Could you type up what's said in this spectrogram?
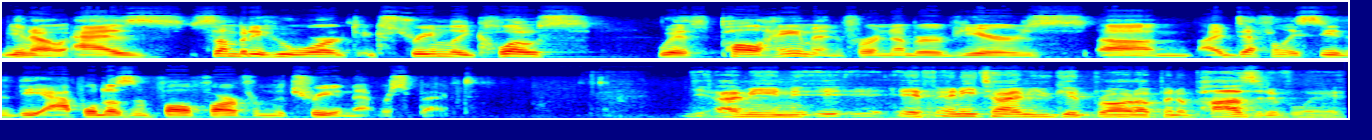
you know, as somebody who worked extremely close with Paul Heyman for a number of years, um, I definitely see that the apple doesn't fall far from the tree in that respect. I mean, if anytime you get brought up in a positive way,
